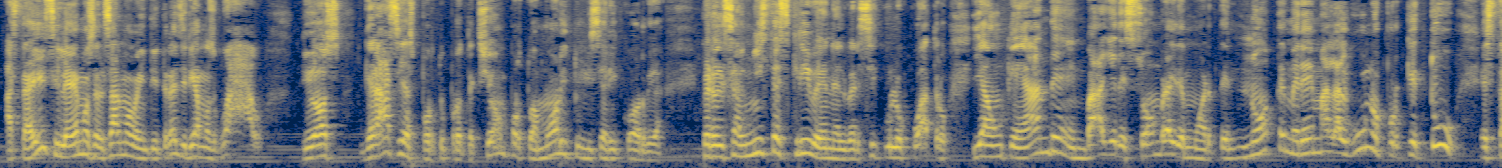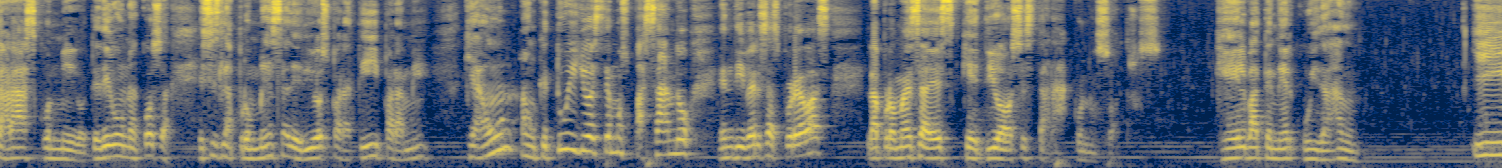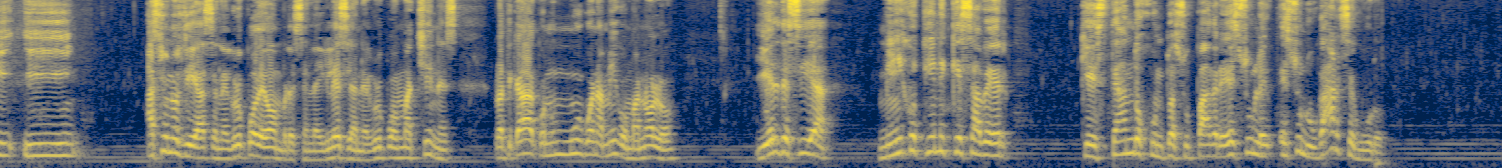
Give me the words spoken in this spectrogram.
Hasta ahí, si leemos el Salmo 23, diríamos, wow, Dios, gracias por tu protección, por tu amor y tu misericordia. Pero el salmista escribe en el versículo 4, y aunque ande en valle de sombra y de muerte, no temeré mal alguno, porque tú estarás conmigo. Te digo una cosa, esa es la promesa de Dios para ti y para mí, que aún, aunque tú y yo estemos pasando en diversas pruebas, la promesa es que Dios estará con nosotros, que Él va a tener cuidado. Y, hace unos días en el grupo de hombres, en la iglesia, en el grupo de machines, platicaba con un muy buen amigo, Manolo, y él decía, mi hijo tiene que saber que estando junto a su padre es su, es su lugar seguro,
